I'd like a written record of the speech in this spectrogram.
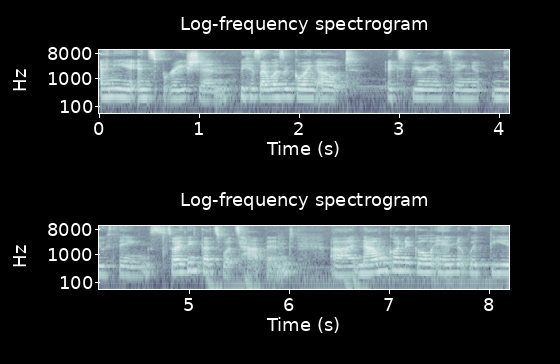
any inspiration because I wasn't going out experiencing new things. So I think that's what's happened. Uh, now I'm going to go in with the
